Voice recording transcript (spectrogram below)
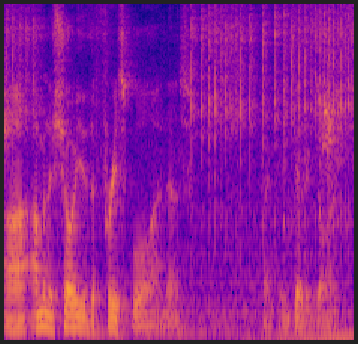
Uh, I'm going to show you the free spool on this, if I can get it going.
